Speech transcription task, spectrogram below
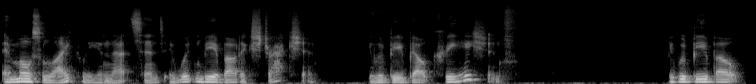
And most likely in that sense it wouldn't be about extraction. It would be about creation. It would be about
